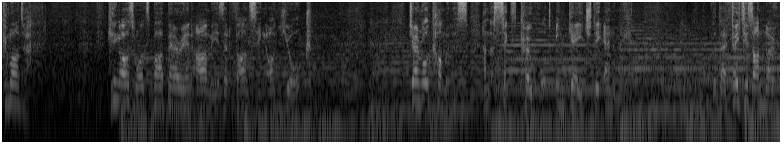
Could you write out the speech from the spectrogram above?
Commander, King Oswald's barbarian army is advancing on York. General Commodus and the 6th Cohort engage the enemy. But their fate is unknown.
